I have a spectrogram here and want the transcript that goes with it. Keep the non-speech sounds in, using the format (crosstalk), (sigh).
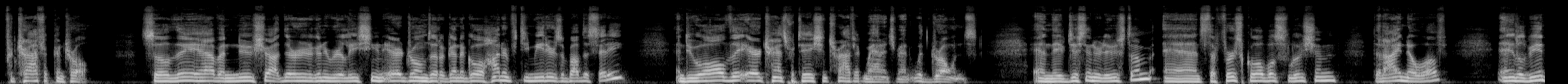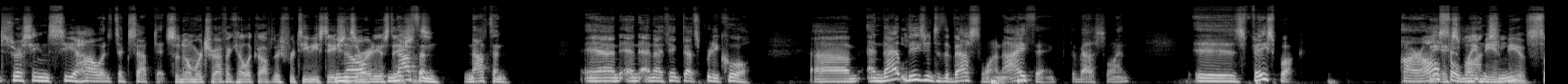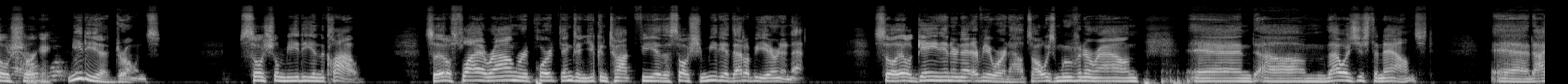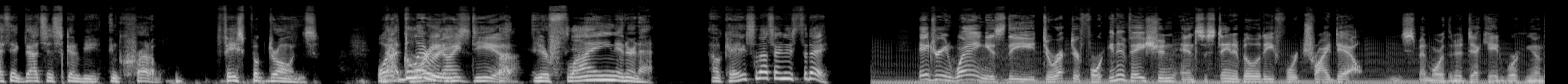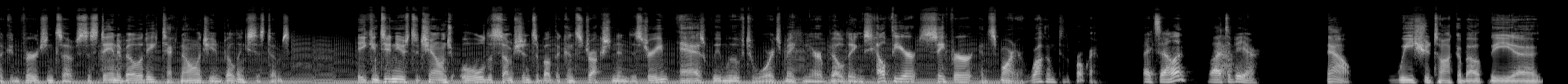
for traffic control. So they have a new shot. They're going to be releasing air drones that are going to go 150 meters above the city and do all the air transportation traffic management with drones. And they've just introduced them, and it's the first global solution that I know of. And it'll be interesting to see how it's accepted. So no more traffic helicopters for TV stations no, and radio stations. Nothing, nothing. And and and I think that's pretty cool. Um, and that leads me to the best one. I think the best one is Facebook are also launching social media drones, social media in the cloud. So it'll fly around, report things, and you can talk via the social media. That'll be your internet. So it'll gain internet everywhere now. It's always moving around. And um, that was just announced. And I think that's just going to be incredible. Facebook drones. What Not a great idea. You're flying internet. Okay, so that's our news today. Adrian Wang is the Director for Innovation and Sustainability for Tridel. He spent more than a decade working on the convergence of sustainability, technology, and building systems. He continues to challenge old assumptions about the construction industry as we move towards making our buildings healthier, safer, and smarter. Welcome to the program. Thanks, Alan. Glad to be here. Now, we should talk about the uh,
